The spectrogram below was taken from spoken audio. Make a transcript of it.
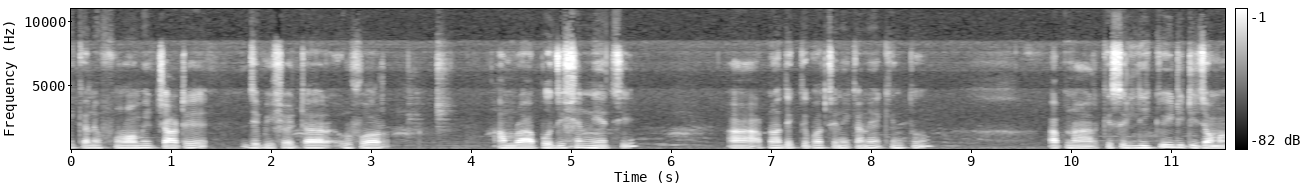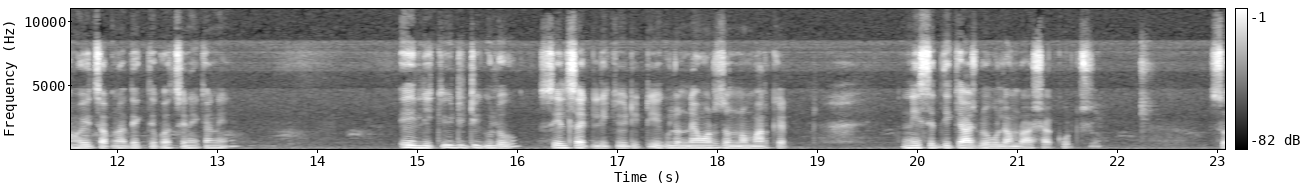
এখানে মিনিট চার্টে যে বিষয়টার উপর আমরা পজিশন নিয়েছি আপনারা দেখতে পাচ্ছেন এখানে কিন্তু আপনার কিছু লিকুইডিটি জমা হয়েছে, আপনারা দেখতে পাচ্ছেন এখানে। এই লিকুইডিটিগুলো সেল সাইড লিকুইডিটি এগুলো নেওয়ার জন্য মার্কেট নিচের দিকে আসবে বলে আমরা আশা করছি। সো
